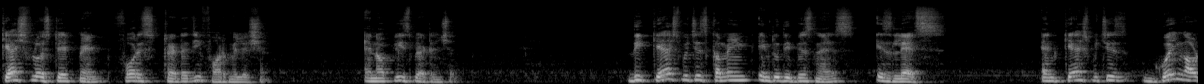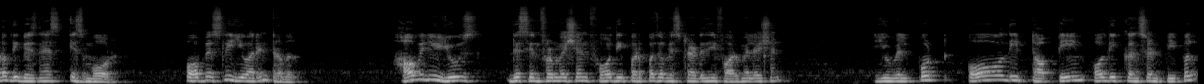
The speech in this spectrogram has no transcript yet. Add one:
cash flow statement for strategy formulation? And now please pay attention. The cash which is coming into the business is less and cash which is going out of the business is more. Obviously you are in trouble. How will you use this information for the purpose of strategy formulation? You will put all the top team all the concerned people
